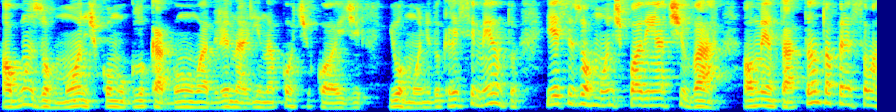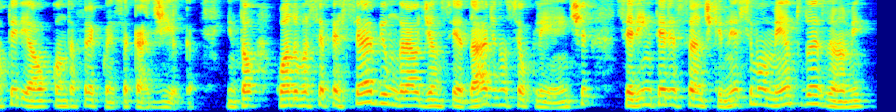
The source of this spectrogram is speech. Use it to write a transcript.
alguns hormônios como glucagon, adrenalina, corticoide e hormônio do crescimento, e esses hormônios podem ativar, aumentar tanto a pressão arterial quanto a frequência cardíaca. Então, quando você percebe um grau de ansiedade no seu cliente, seria interessante que nesse momento do exame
